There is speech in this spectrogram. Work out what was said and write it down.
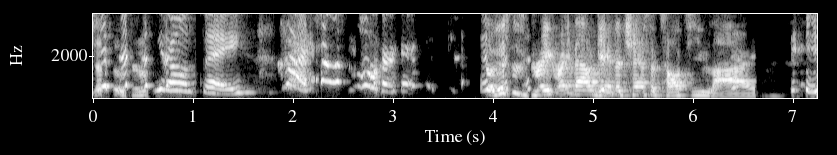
just a little. You don't say. Yeah, tell us more. so this is great right now, getting a chance to talk to you live.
